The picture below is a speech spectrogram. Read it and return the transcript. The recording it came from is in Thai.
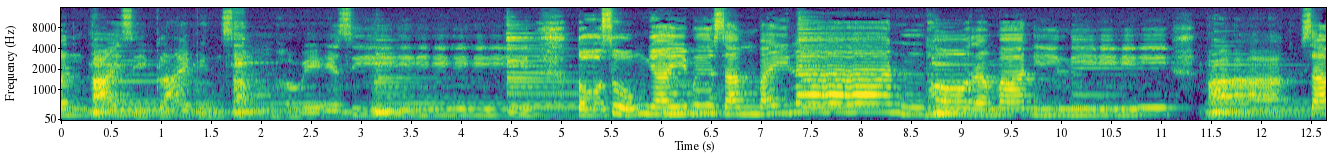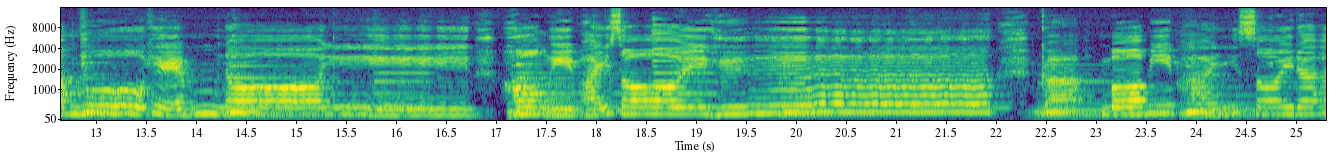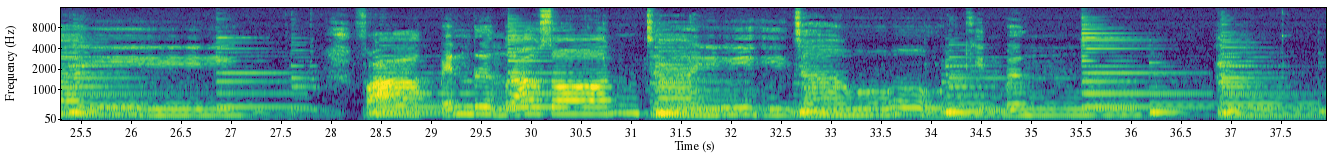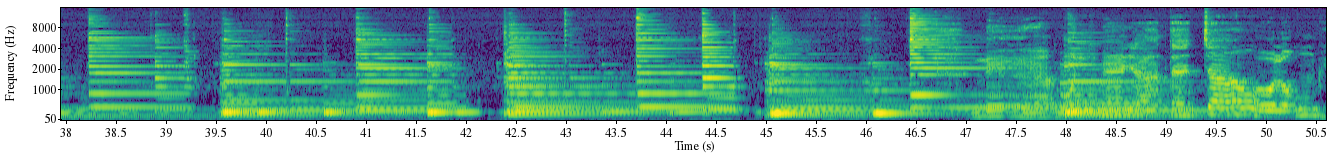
มันตายสิกลายเป็นสัมภเวสีโตสูงใหญ่มือสำใบลานทรมานอีลีปากซ้ำหูเข็มน้อยห้องอีไผซอยหือกะบ่มีไผซอยใดฝากเป็นเรื่อง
